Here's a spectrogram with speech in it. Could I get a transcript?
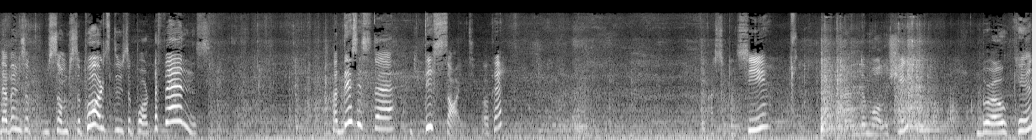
They're putting some, some supports to support the fence. But this is the this side, okay? As you can see, I'm demolishing, broken,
